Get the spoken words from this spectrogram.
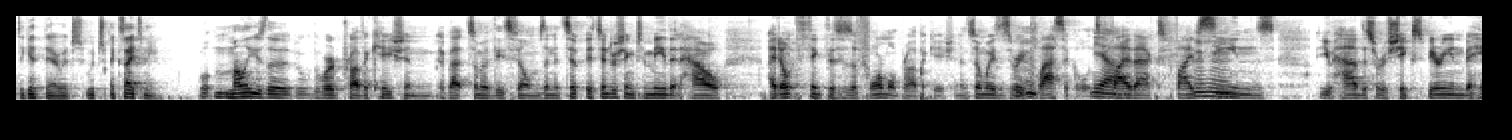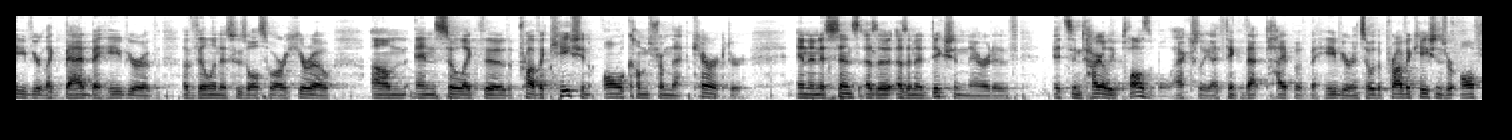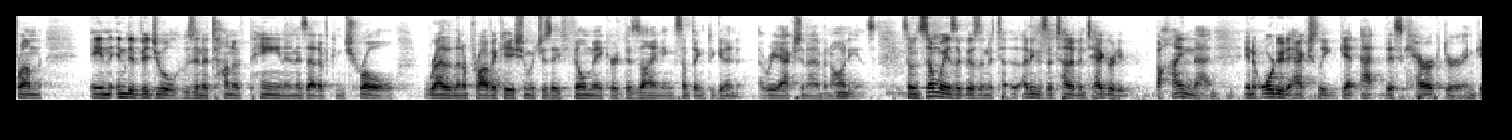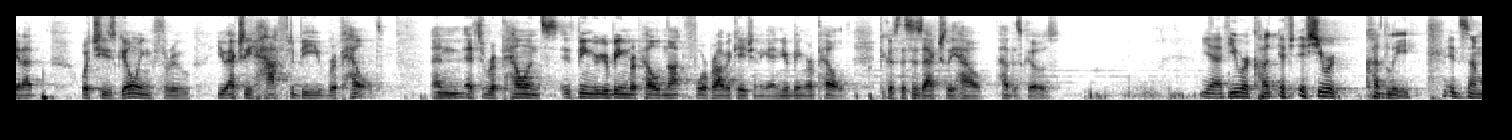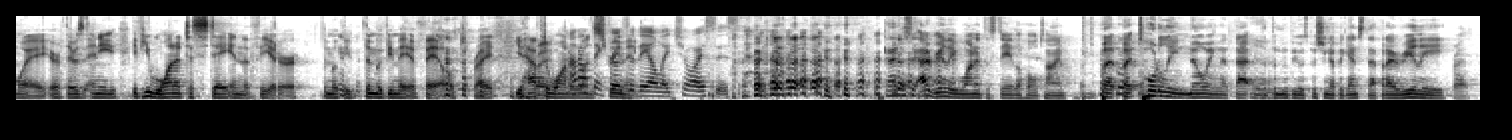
to get there, which, which excites me. Well, Molly used the, the word provocation about some of these films, and it's it's interesting to me that how I don't think this is a formal provocation. In some ways, it's very mm-hmm. classical. It's yeah. five acts, 5 mm-hmm. scenes. You have the sort of Shakespearean behavior, like bad behavior of a villainous who's also our hero, um, and so like the the provocation all comes from that character, and in a sense, as a as an addiction narrative, it's entirely plausible. Actually, I think that type of behavior, and so the provocations are all from an individual who's in a ton of pain and is out of control rather than a provocation which is a filmmaker designing something to get a reaction out of an audience. So in some ways like there's an i think there's a ton of integrity behind that. In order to actually get at this character and get at what she's going through you actually have to be repelled. And mm. it's repellence it's being you're being repelled not for provocation again you're being repelled because this is actually how how this goes yeah, if you were cud- if if she were cuddly in some way, or if there was any, if you wanted to stay in the theater, the movie the movie may have failed, right? You have right. to want to run streaming. I don't think those are the only choices. Can I just say, I really wanted to stay the whole time, but but totally knowing that that, yeah. that the movie was pushing up against that, but I really. Right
